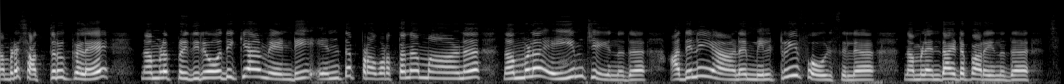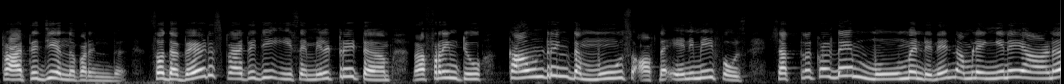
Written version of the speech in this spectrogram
നമ്മുടെ ശത്രുക്കളെ നമ്മൾ പ്രതിരോധിക്കാൻ വേണ്ടി എന്ത് പ്രവർത്തനമാണ് നമ്മൾ എയിം ചെയ്യുന്നത് അതിനെയാണ് മിലിറ്ററി ഫോഴ്സിൽ നമ്മൾ എന്തായിട്ട് പറയുന്നത്? സ്ട്രാറ്റജി എന്ന് പറയുന്നത്. So the word strategy is a military term referring to countering the moves of the enemy force ശത്രുക്കളുടെ മൂവ്മെന്റിനെ നമ്മൾ എങ്ങനെയാണ്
